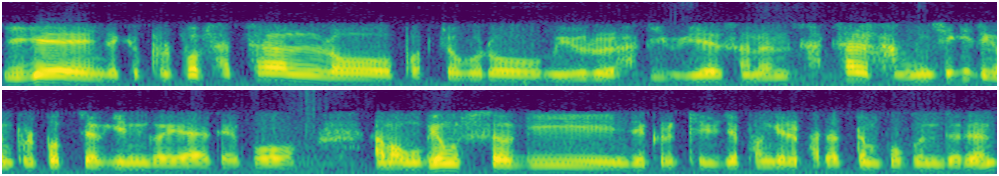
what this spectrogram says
이게 이제 그 불법 사찰로 법적으로 의유를 하기 위해서는 사찰 방식이 지금 불법적인 거여야 되고 아마 우병우 수석이 이제 그렇게 유죄 판결을 받았던 부분들은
